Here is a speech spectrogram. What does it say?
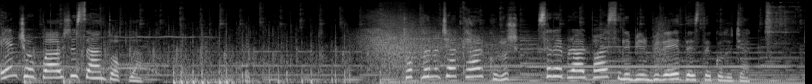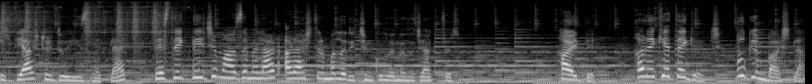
en çok bağışı sen topla. Toplanacak her kuruş serebral palsili bir bireye destek olacak. İhtiyaç duyduğu hizmetler, destekleyici malzemeler araştırmalar için kullanılacaktır. Haydi, harekete geç. Bugün başla.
